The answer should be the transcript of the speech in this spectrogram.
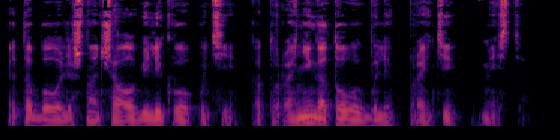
Это было лишь начало великого пути, который они готовы были пройти вместе.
